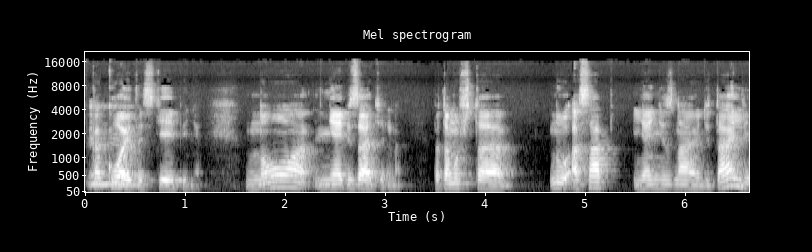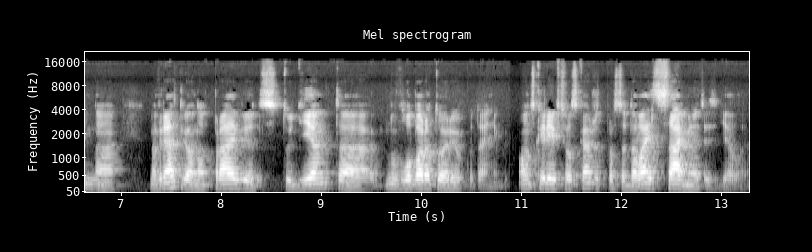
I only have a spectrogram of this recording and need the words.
в mm-hmm. какой-то степени, но не обязательно, потому что, ну, ASAP я не знаю детально, но вряд ли он отправит студента ну, в лабораторию куда-нибудь. Он, скорее всего, скажет просто «давай сами это сделаем».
